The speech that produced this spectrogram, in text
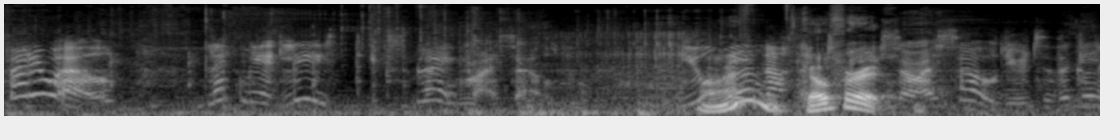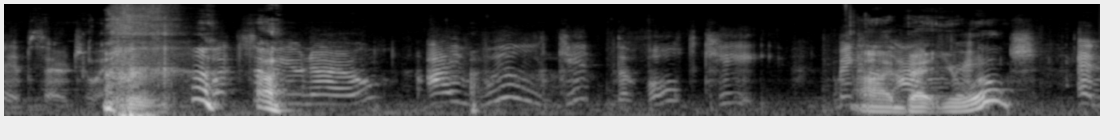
Very well. Let me at least explain myself. You All mean right, nothing go to for me, it. So I sold you to the Calypso to it. but so you know, I will get the vault key. I bet I'm you will. rich, And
